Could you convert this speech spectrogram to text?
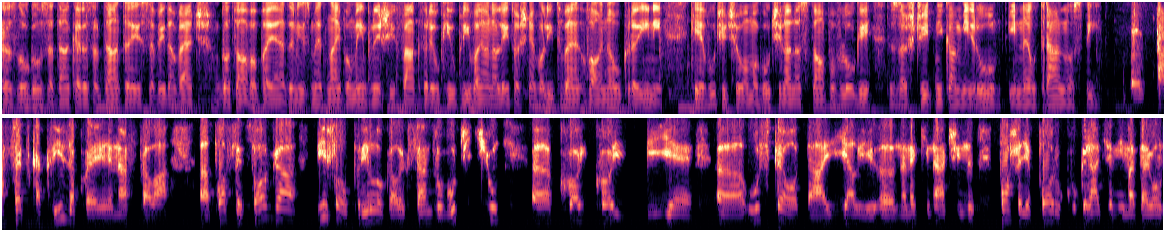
Razlogov za take rezultate je seveda več, gotovo pa je eden izmed najpomembnejših faktorjev, ki vplivajo na letošnje volitve, vojna v Ukrajini, ki je Vučiću omogočila nastop v vlogi zaščitnika miru in neutralnosti. ta svetska kriza koja je nastala a, posle toga išla u prilog Aleksandru Vučiću a, koji, koji je uh, uspeo da jeli, uh, na neki način pošalje poruku građanima da je on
